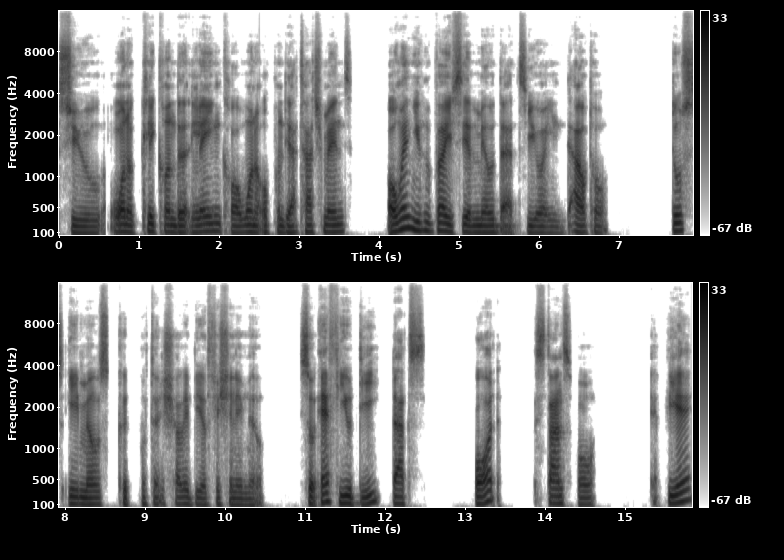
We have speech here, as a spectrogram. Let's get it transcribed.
to want to click on the link or want to open the attachment, or when you, you see a mail that you're in doubt of, those emails could potentially be a phishing email. So FUD, that's FUD, stands for fear,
